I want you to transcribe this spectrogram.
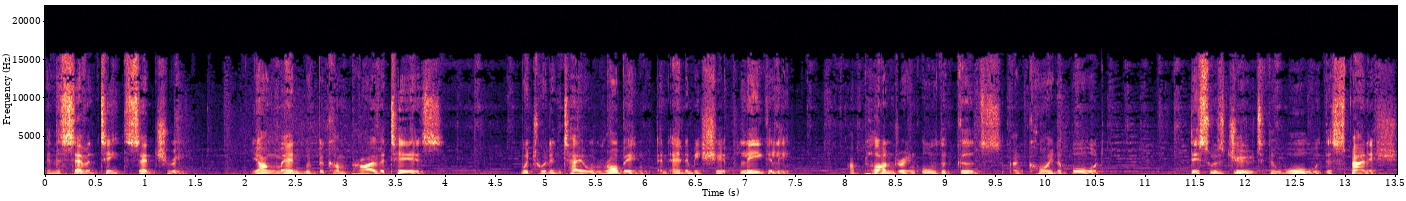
In the 17th century, young men would become privateers which would entail robbing an enemy ship legally and plundering all the goods and coin aboard. This was due to the war with the Spanish,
